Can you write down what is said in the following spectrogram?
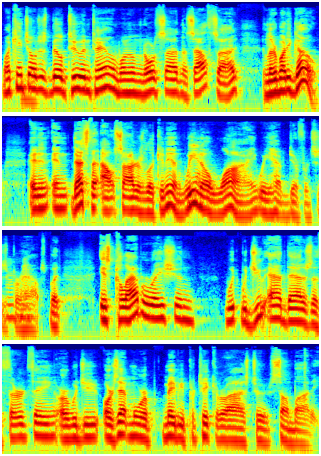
Why can't y'all just build two in town, one on the north side and the south side, and let everybody go?" And and that's the outsiders looking in. We yeah. know why we have differences, mm-hmm. perhaps, but is collaboration? Would, would you add that as a third thing, or would you, or is that more maybe particularized to somebody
